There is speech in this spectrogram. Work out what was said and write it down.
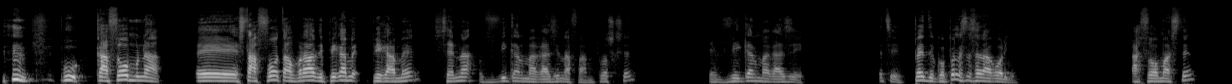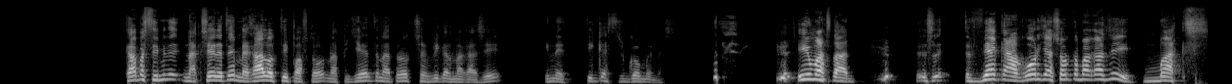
που καθόμουν ε, στα φώτα βράδυ, πήγαμε, πήγαμε σε ένα vegan μαγαζί να φάμε. Πρόσεξε. Σε vegan μαγαζί. Έτσι, πέντε κοπέλες, τέσσερα αγόρια. Καθόμαστε. Κάποια στιγμή, να ξέρετε, μεγάλο τύπο αυτό, να πηγαίνετε να τρώτε σε vegan μαγαζί, είναι τίγκα στις γκόμενες. Ήμασταν σε 10 αγόρια σε όλο το μαγαζί. Max.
